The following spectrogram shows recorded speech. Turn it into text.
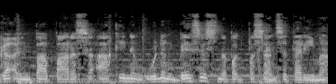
Magaan pa para sa akin ang unang beses na pagpasan sa tarima.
